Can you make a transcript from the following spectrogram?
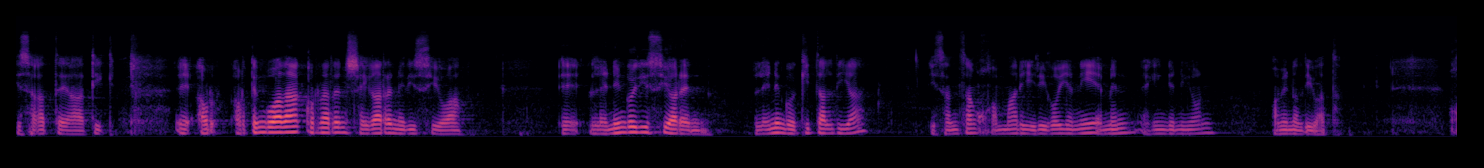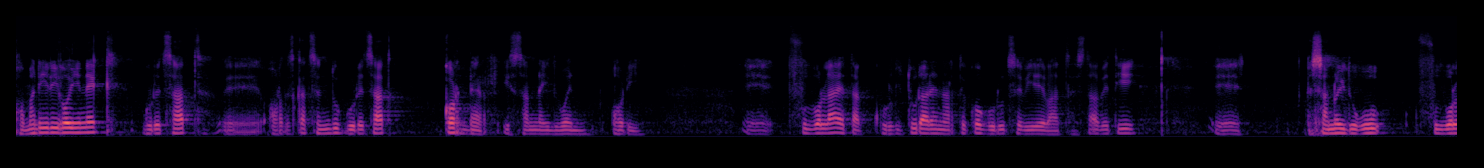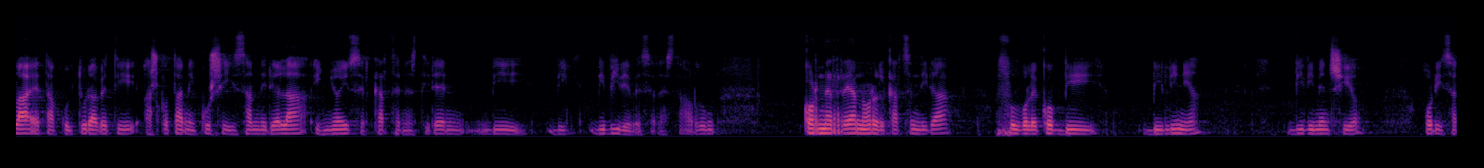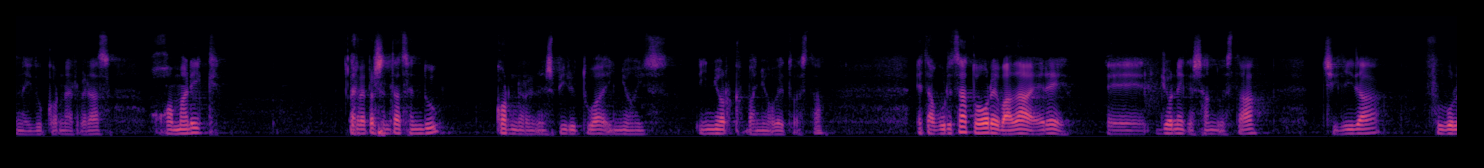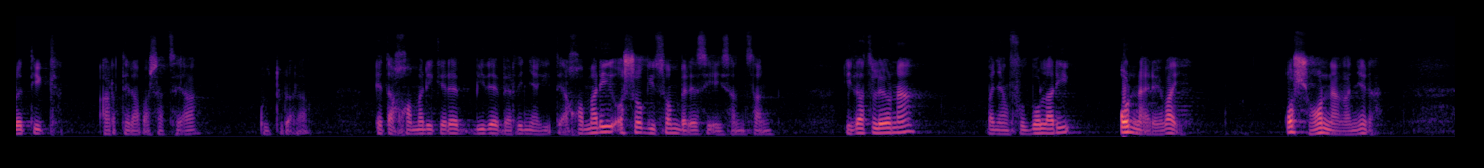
izagateatik. E, aur, aurtengoa da, kornarren seigarren edizioa. E, lehenengo edizioaren lehenengo ekitaldia, izan zan Juan Mari Irigoieni hemen egin genion omenaldi bat. Juan Mari Irigoienek guretzat, e, ordezkatzen du guretzat korner izan nahi duen hori. E, futbola eta kulturaren arteko gurutze bide bat. Ez da beti, e, esan nahi dugu futbola eta kultura beti askotan ikusi izan direla, inoiz elkartzen ez diren bi, bi, bi bide bezala. Ez da, orduan, kornerrean hor elkartzen dira futboleko bi, bi linea, bi dimensio, hori izan nahi du korner. Beraz, Joamarik errepresentatzen du kornerren espiritua inoiz, inork baino hobeto, ezta? Eta guretzat hori bada ere, e, jonek esan du, ezta? Txilida, futboletik artera pasatzea, kulturara. Eta Joamarik ere bide berdina egitea. Joamari oso gizon berezia izan zen. Idaz leona, baina futbolari ona ere bai. Oso ona gainera.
